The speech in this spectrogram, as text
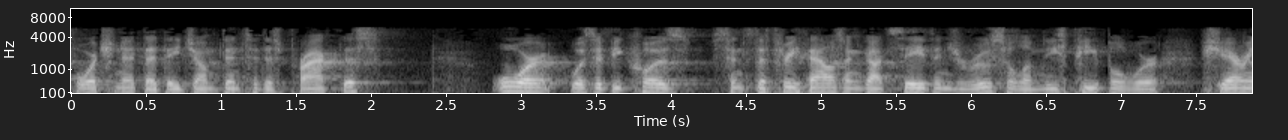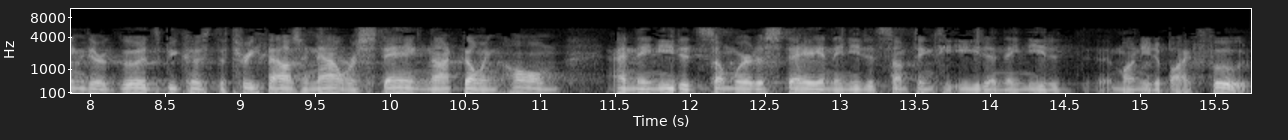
fortunate that they jumped into this practice? Or was it because since the 3,000 got saved in Jerusalem, these people were sharing their goods because the 3,000 now were staying, not going home, and they needed somewhere to stay and they needed something to eat and they needed money to buy food?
